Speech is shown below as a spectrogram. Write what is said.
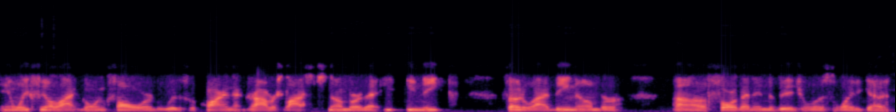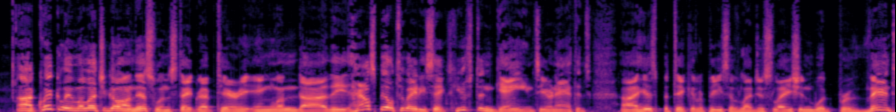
And we feel like going forward with requiring that driver's license number, that unique photo ID number, uh, for that individual is the way to go. Uh, quickly, we'll let you go on this one, State Rep Terry England. Uh, the House Bill 286, Houston Gaines here in Athens, uh, his particular piece of legislation would prevent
